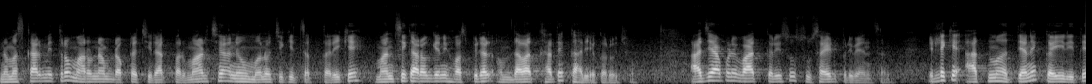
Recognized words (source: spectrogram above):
નમસ્કાર મિત્રો, મારું નામ ડૉક્ટર ચિરાગ પરમાર છે અને હું મનોચિકિત્સક તરીકે માનસિક આરોગ્યની હોસ્પિટલ અમદાવાદ ખાતે કાર્ય કરું છું. આજે આપણે વાત કરીશું સુસાઇડ પ્રિવેન્શન, એટલે કે આત્મહત્યાને કઈ રીતે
